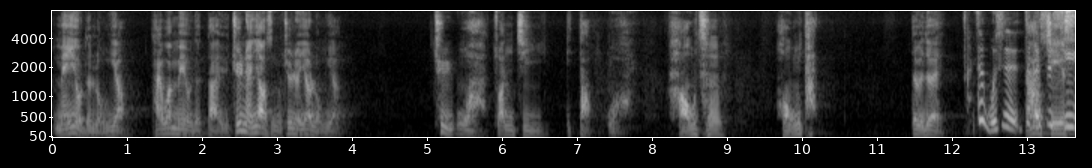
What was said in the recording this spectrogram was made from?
没有的荣耀，台湾没有的待遇。军人要什么？军人要荣耀。去哇，专机一到哇，豪车、红毯，对不对？这不是这个是虚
